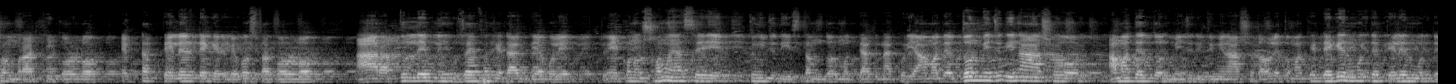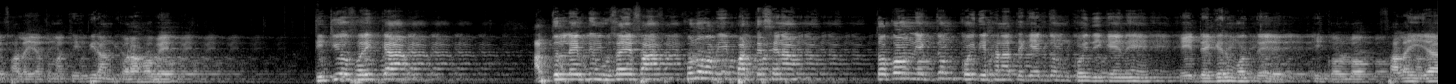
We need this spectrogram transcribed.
সম্রাট কি করল? একটা তেলের ডেকের ব্যবস্থা করল। আর আব্দুল্লাহ ডাক দিয়া বলে তুমি এখনও সময় আছে, তুমি যদি ইসলাম ধর্ম ত্যাগ না করি, আমাদের ধর্মে যদি না আসো, আমাদের ধর্মে যদি তুমি না আসো, তাহলে তোমাকে ডেগের মধ্যে, তেলের মধ্যে ফালাইয়া তোমাকে বিরান করা হবে। তৃতীয় পরীক্ষা, আব্দুল্লাহ ইবনে হুজাইফা কোনোভাবেই পারতেছে না। তখন একজন কয়েদিখানা থেকে একজন কয়েদিকে এনে এই ডেগের মধ্যে কি করল? ফালাইয়া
